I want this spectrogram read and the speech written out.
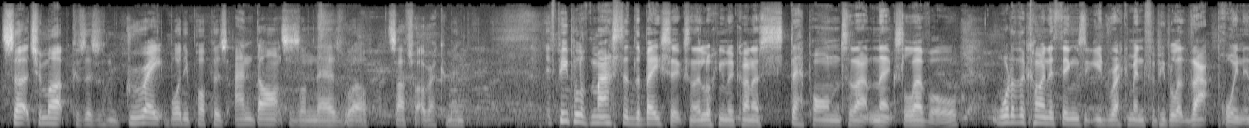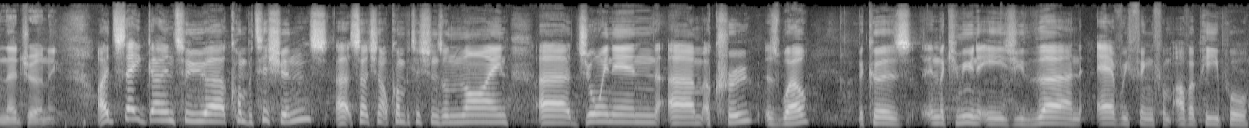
search them up because there's some great body poppers and dancers on there as well. So that's what I recommend. If people have mastered the basics and they're looking to kind of step on to that next level, what are the kind of things that you'd recommend for people at that point in their journey? I'd say going to uh, competitions, uh, searching up competitions online, uh, joining um, a crew as well because in the communities you learn everything from other people.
